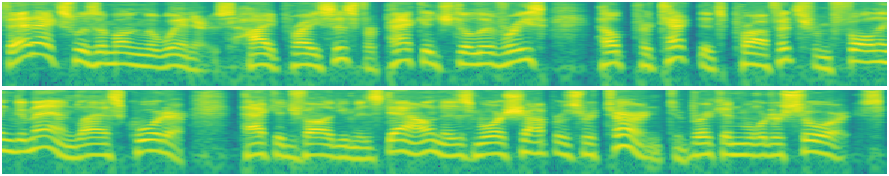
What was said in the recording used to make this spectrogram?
FedEx was among the winners. High prices for package deliveries helped protect its profits from falling demand last quarter. Package volume is down as more shoppers return to brick and mortar stores.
